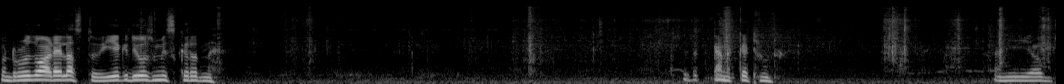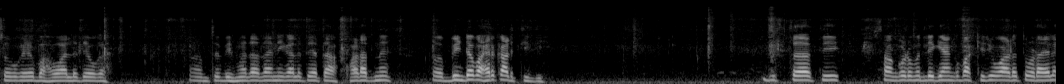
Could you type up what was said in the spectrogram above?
पण रोज वाढायला असतो. एक दिवस मिस करत नाही. तिथं ठेवून. आणि आमचं बघा भाव भाऊ आलं ते बघा. आमचं भीमादादा निघालं ते आता फाडातनं बिंड बाहेर काढते ती. दिसतं ती सांगोडमधली गँग बाकीची वाडं तोडायला.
